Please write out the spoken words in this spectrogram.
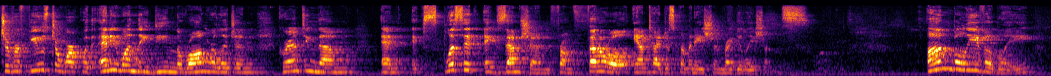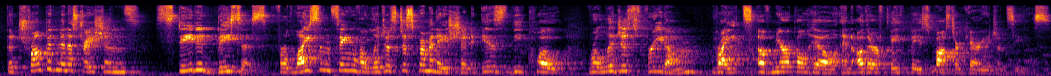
to refuse to work with anyone they deem the wrong religion, granting them an explicit exemption from federal anti discrimination regulations. Unbelievably, the Trump administration's stated basis for licensing religious discrimination is the quote, religious freedom rights of Miracle Hill and other faith based foster care agencies.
